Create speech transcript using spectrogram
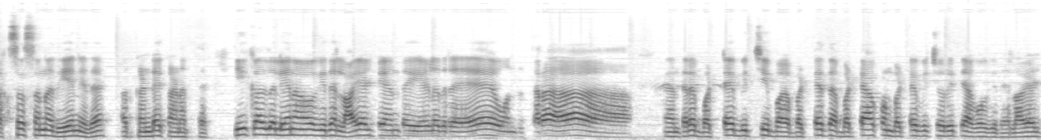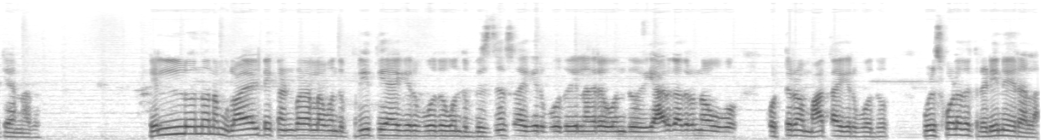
ಸಕ್ಸಸ್ ಅನ್ನೋದು ಏನಿದೆ, ಅದು ಕಂಡೇ ಕಾಣುತ್ತೆ. ಈ ಕಾಲದಲ್ಲಿ ಏನಾಗೋಗಿದೆ ಲಾಯಲ್ಟಿ ಅಂತ ಹೇಳಿದ್ರೆ ಒಂದು ಥರ ಏನಂತಾರೆ, ಬಟ್ಟೆ ಬಿಚ್ಚಿ, ಬ, ಬಟ್ಟೆ ಬಟ್ಟೆ ಹಾಕೊಂಡು ಬಟ್ಟೆ ಬಿಚ್ಚೋ ರೀತಿ ಆಗೋಗಿದೆ ಲಾಯಲ್ಟಿ ಅನ್ನೋದು. ಎಲ್ಲೂ ನಮ್ಗೆ ಲಾಯಲ್ಟಿ ಕಂಡುಬರಲ್ಲ, ಒಂದು ಪ್ರೀತಿ ಆಗಿರ್ಬೋದು, ಒಂದು ಬಿಸ್ನೆಸ್ ಆಗಿರ್ಬೋದು, ಇಲ್ಲಾಂದರೆ ಒಂದು ಯಾರಿಗಾದ್ರೂ ನಾವು ಕೊಟ್ಟಿರೋ ಮಾತಾಗಿರ್ಬೋದು, ಉಳಿಸ್ಕೊಳ್ಳೋದಕ್ಕೆ ರೆಡಿನೇ ಇರಲ್ಲ.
